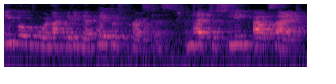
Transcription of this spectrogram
people who were not getting their papers processed and had to sleep outside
